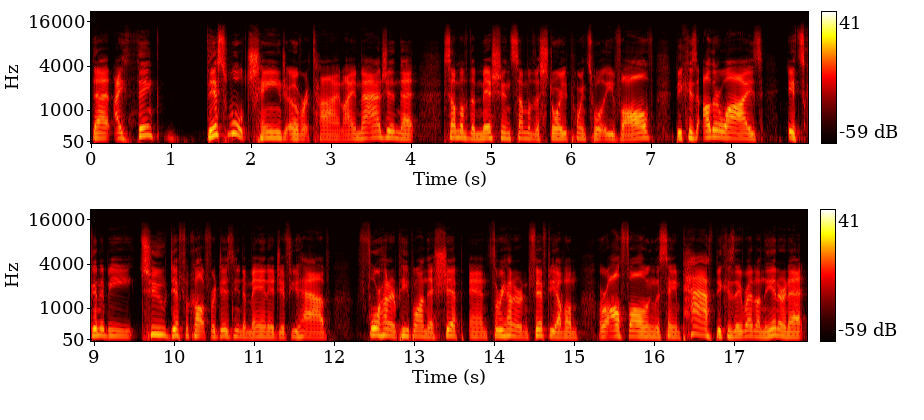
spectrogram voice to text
that I think this will change over time. I imagine that some of the missions, some of the story points will evolve because otherwise it's going to be too difficult for Disney to manage if you have 400 people on this ship and 350 of them are all following the same path because they read on the internet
